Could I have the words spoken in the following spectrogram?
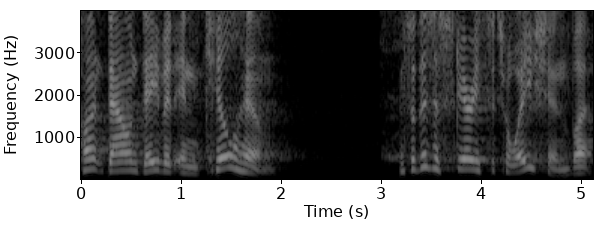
hunt down David and kill him. And so this is a scary situation, but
